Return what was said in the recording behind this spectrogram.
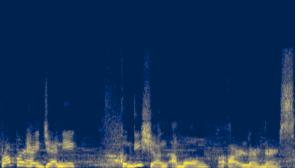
proper hygienic condition among our learners.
